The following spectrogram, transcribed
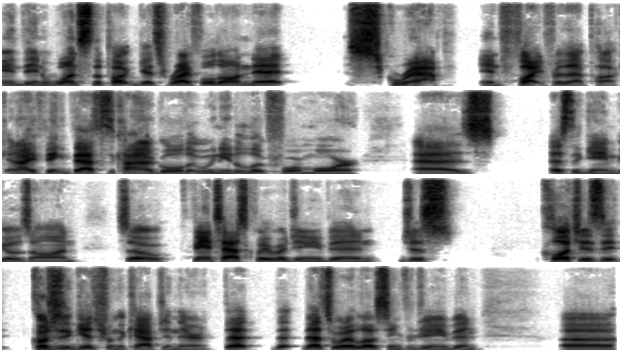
And then once the puck gets rifled on net, scrap and fight for that puck. And I think that's the kind of goal that we need to look for more as as the game goes on. So fantastic play by Jamie Benn. Just clutches it clutches it gets from the captain there. That, that that's what I love seeing for Jamie Benn. Uh,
